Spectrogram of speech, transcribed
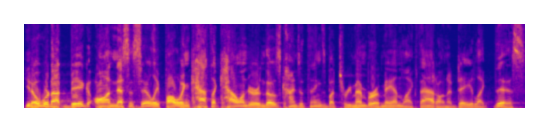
you know, we're not big on necessarily following Catholic calendar and those kinds of things, but to remember a man like that on a day like this,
